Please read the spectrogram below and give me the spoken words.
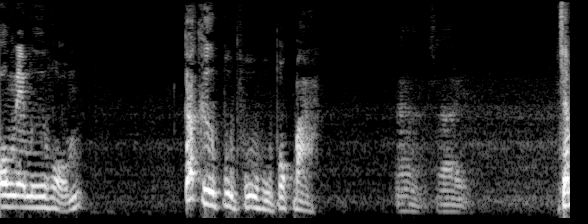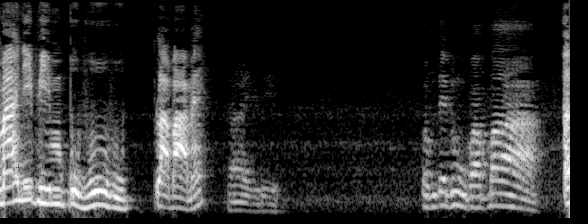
องค์ในมือผม ก็คือปู่ภูหูปกบ่าอ่าใช่ ใช่ไหมนี่พิมพ์ปู่ภูหูปลาบ่าไหมใช่พี่ สมเด็จหูป้าป้าเอ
